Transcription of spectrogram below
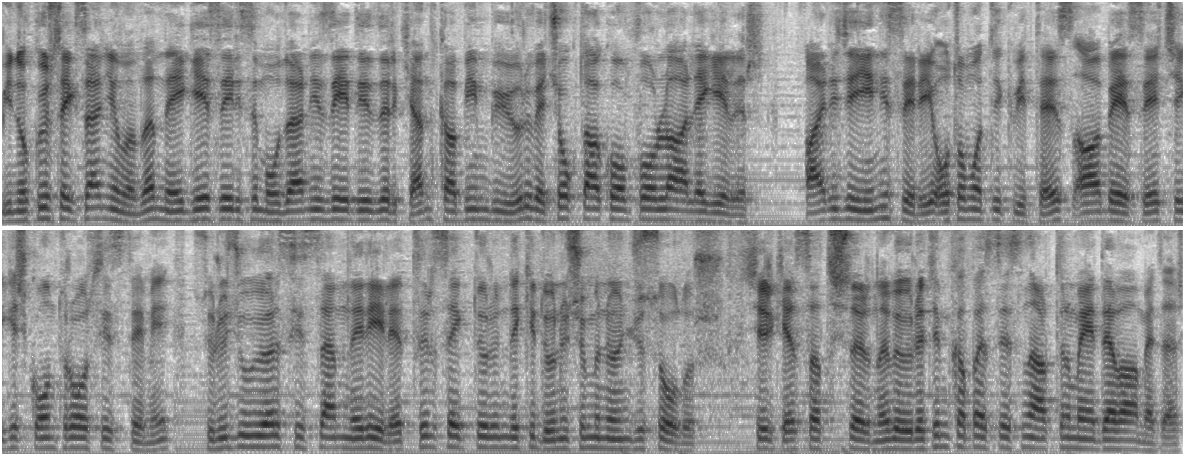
1980 yılında NG serisi modernize edilirken kabin büyür ve çok daha konforlu hale gelir. Ayrıca yeni seri otomatik vites, ABS, çekiş kontrol sistemi, sürücü uyarı sistemleri ile tır sektöründeki dönüşümün öncüsü olur. Şirket satışlarını ve üretim kapasitesini arttırmaya devam eder.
